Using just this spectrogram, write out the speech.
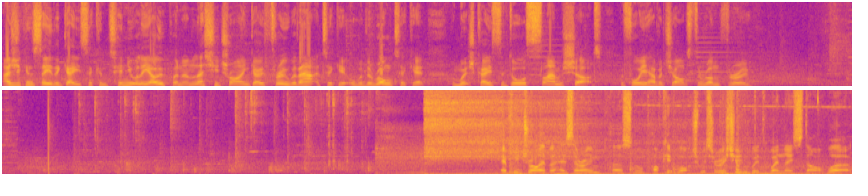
As you can see, the gates are continually open unless you try and go through without a ticket or with the wrong ticket, in which case the doors slam shut before you have a chance to run through. Every driver has their own personal pocket watch which are issued with when they start work.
